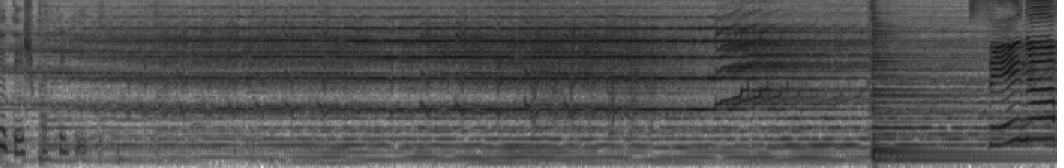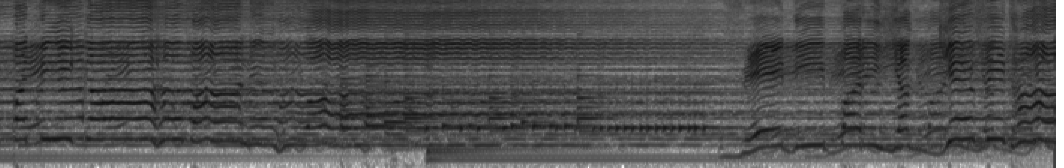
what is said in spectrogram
ये देशभक्ति गीत। सेनापति का आह्वान हुआ। वेदी पर यज्ञ विधान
